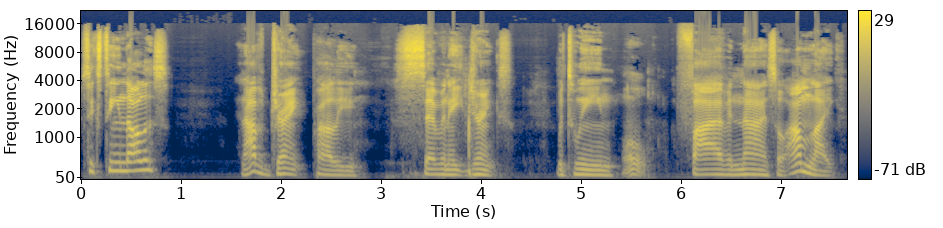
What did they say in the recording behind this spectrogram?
sixteen dollars, and I've drank probably seven, eight drinks between Whoa. five and nine. So I'm like,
